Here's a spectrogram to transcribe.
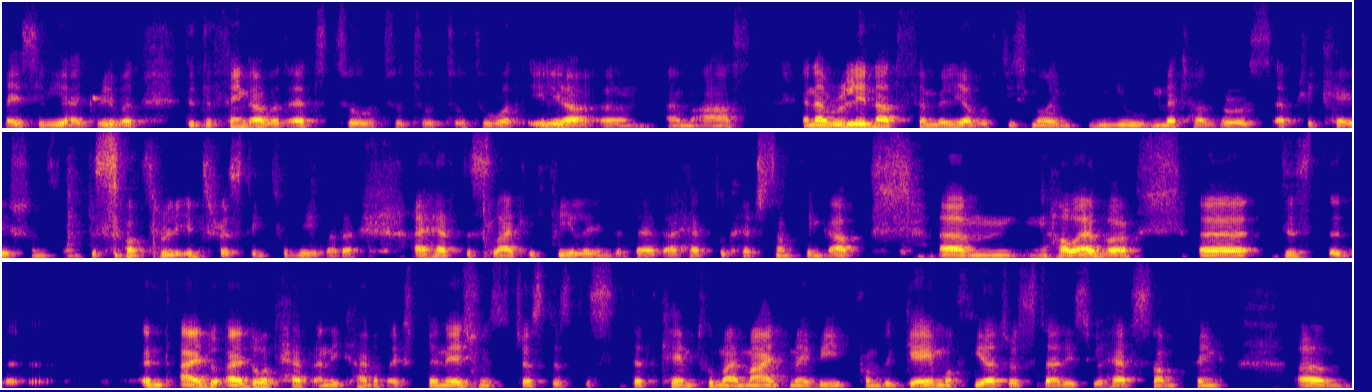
basically I agree, but the, the thing I would add to to to to, to what Ilja um, um, asked, and I'm really not familiar with these new, new metaverse applications, and this sounds really interesting to me, but I, I have the slightly feeling that I have to catch something up. Um, however, uh, this. Uh, and I, do, I don't have any kind of explanation. It's just this, this, that came to my mind. Maybe from the game of theater studies, you have something um,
